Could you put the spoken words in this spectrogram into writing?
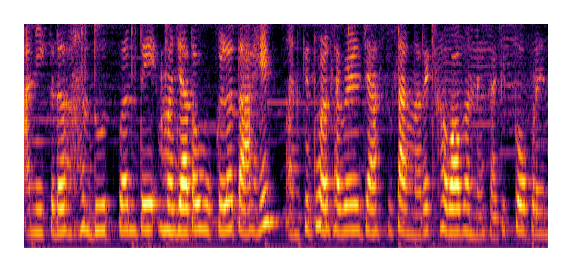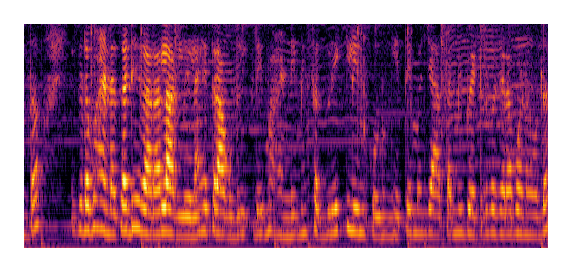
आणि इकडं दूध पण ते म्हणजे आता उकळत आहे. आणखी थोडासा वेळ जास्त लागणार आहे खवा बनण्यासाठी तोपर्यंत. इकडं भांड्याचा ढिगारा लागलेला आहे. तर अगोदर इकडे भांडी मी सगळी क्लीन करून घेते. म्हणजे आता मी बेटर वगैरे बनवलं.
